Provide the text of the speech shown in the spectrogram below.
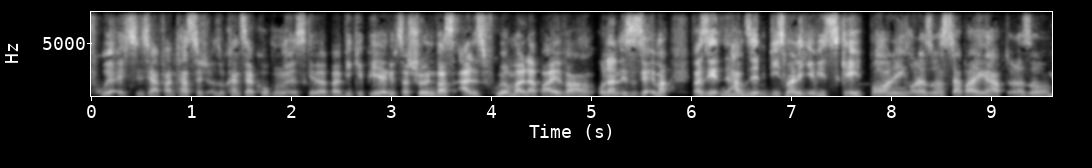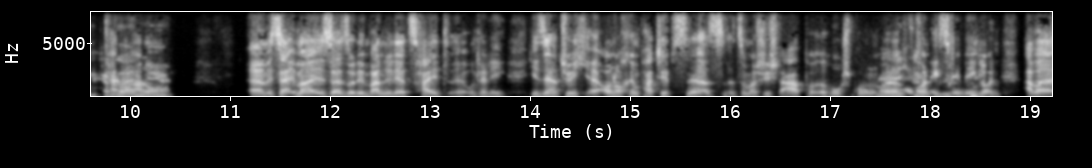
früher ist, ist ja fantastisch. Also kannst ja gucken, es gibt bei Wikipedia gibt's da schön, was alles früher mal dabei war. Und dann ist es ja immer, weiß ich, oh. haben sie diesmal nicht irgendwie Skateboarding oder sowas dabei gehabt oder so? Keine sein, Ahnung. Ja. Ähm, ist ja immer, ist ja so dem Wandel der Zeit äh, unterlegen. Hier sind natürlich äh, auch noch ein paar Tipps, ne, als, äh, zum Beispiel Stabhochsprung, ja, äh, auch glaub, von extrem wenigen Leuten. Aber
